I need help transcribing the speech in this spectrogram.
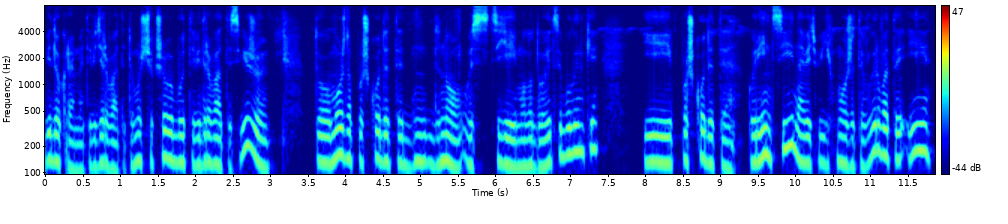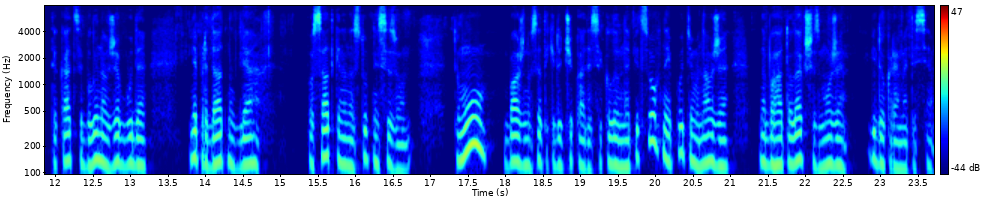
відокремити, відірвати. Тому що якщо ви будете відривати свіжою, то можна пошкодити дно ось цієї молодої цибулинки і пошкодити корінці, навіть їх можете вирвати, і така цибулина вже буде непридатна для посадки на наступний сезон. Тому бажано все-таки дочекатися, коли вона підсохне, і потім вона вже набагато легше зможе відокремитися.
